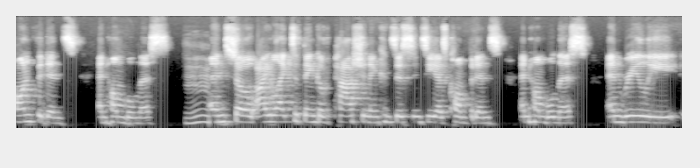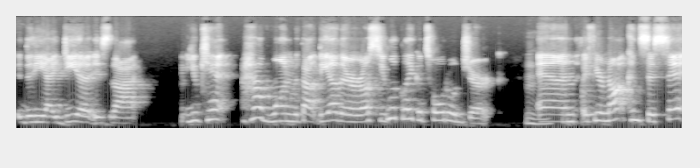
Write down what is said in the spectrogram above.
confidence and humbleness. Mm. And so I like to think of passion and consistency as confidence and humbleness. And really, the idea is that you can't have one without the other, or else you look like a total jerk. Mm-hmm. And if you're not consistent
